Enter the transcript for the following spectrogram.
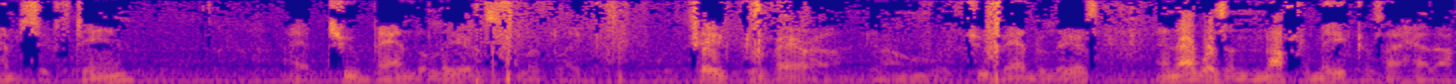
M16. I had two bandoliers. I looked like Che Guevara, you know, with two bandoliers, and that wasn't enough for me because I had a,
